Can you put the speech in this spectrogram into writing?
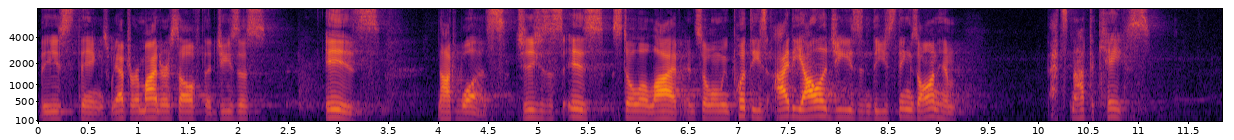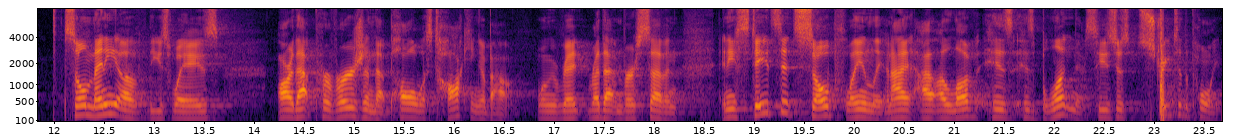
these things. We have to remind ourselves that Jesus is, not was. Jesus is still alive. And so when we put these ideologies and these things on him, that's not the case. So many of these ways are that perversion that Paul was talking about when we read, read that in verse 7. And he states it so plainly, and I, I love his, his bluntness. He's just straight to the point.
